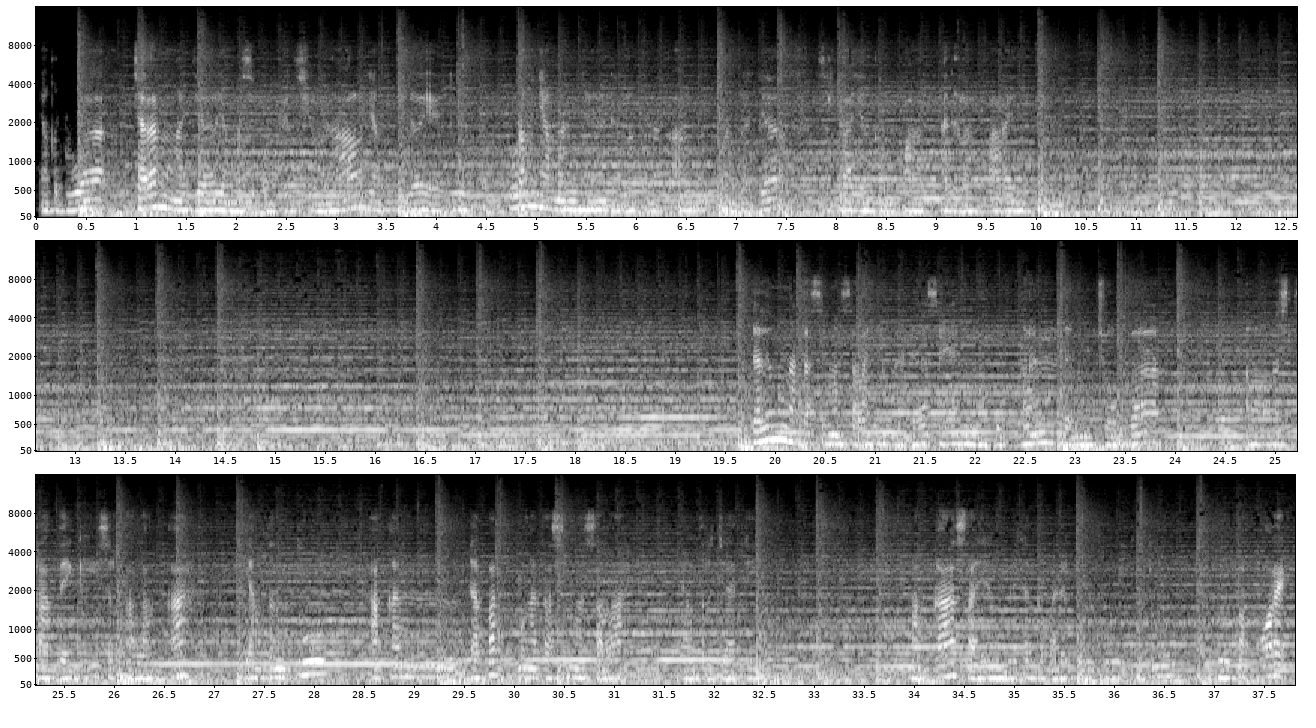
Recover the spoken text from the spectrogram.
yang kedua cara mengajar yang masih konvensional, yang ketiga yaitu kurang nyamannya dalam Dalam mengatasi masalah yang ada, saya melakukan dan mencoba uh, strategi serta langkah yang tentu akan dapat mengatasi masalah yang terjadi. Maka saya memberikan kepada guru-guru itu berupa korek.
